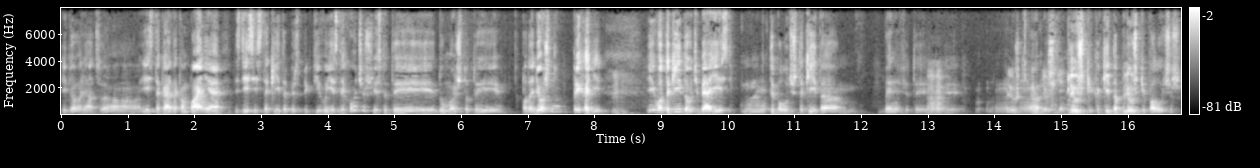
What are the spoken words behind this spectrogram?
и говорят, «А, есть такая-то компания, здесь есть такие-то перспективы, если хочешь, если ты думаешь, что ты подойдешь нам, приходи. И вот такие-то у тебя есть, ты получишь такие-то бенефиты, Плюшки. э, Плюшки. плюшки, какие-то плюшки получишь.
